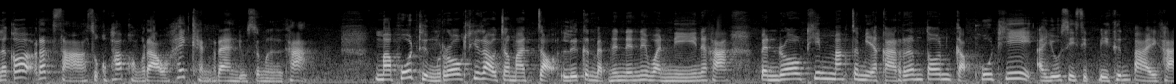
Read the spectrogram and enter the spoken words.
แล้วก็รักษาสุขภาพของเราให้แข็งแรงอยู่เสมอค่ะ มาพูดถึงโรคที่เราจะมาเจาะลึกกันแบบเน้นๆในวันนี้นะคะ เป็นโรคที่มักจะมีอาการเริ่มต้นกับผู้ที่อายุ 40 ปีขึ้นไปค่ะ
